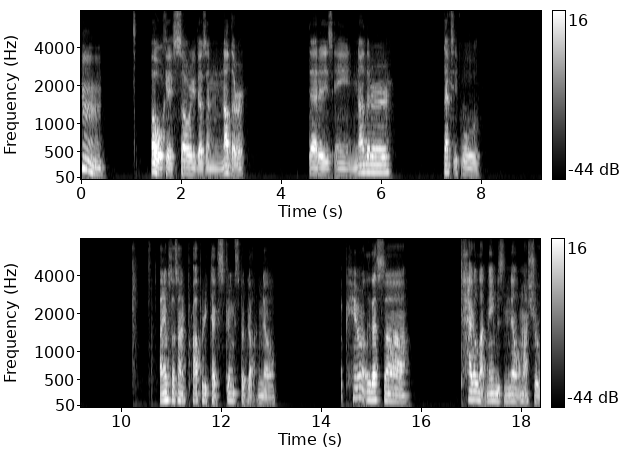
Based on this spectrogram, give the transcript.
Hmm. Oh, okay, sorry, there's another. That is another text equal I am to assign property text string spec no. Apparently that's uh title dot name is nil. I'm not sure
